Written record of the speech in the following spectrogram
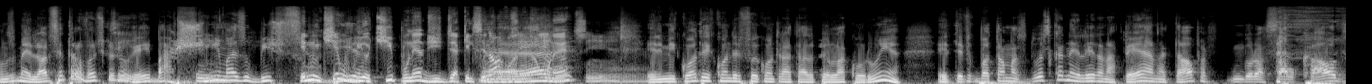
um dos melhores centroavantes que Sim. eu joguei. Baixinho, Sim. mas o bicho Ele não tinha um biotipo, né? De, de aquele Não centroavantão, tinha, né? não tinha. Ele me conta que quando ele foi contratado pelo La Corunha, ele teve que botar umas duas caneleiras na perna e tal, pra engrossar o caldo.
